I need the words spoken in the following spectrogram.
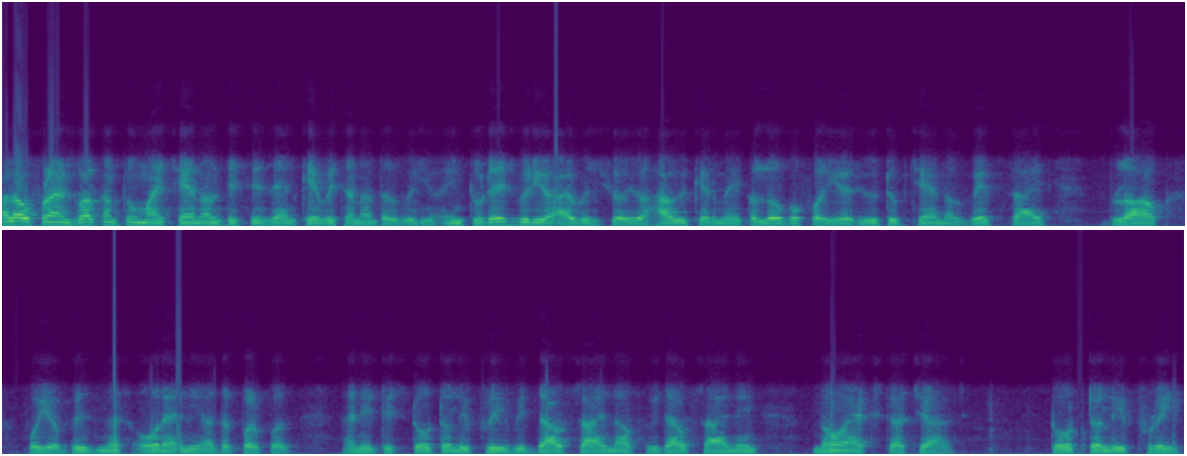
Hello friends, welcome to my channel. This is NK with another video. In today's video, I will show you how you can make a logo for your YouTube channel, website, blog, for your business or any other purpose. And it is totally free without sign up, without sign in, no extra charge. Totally free.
